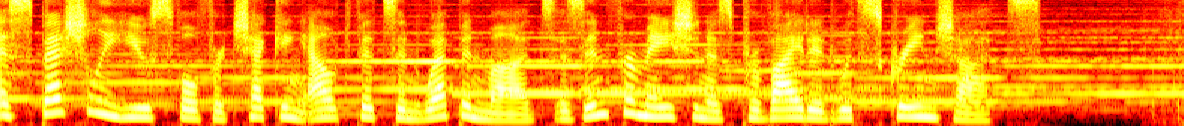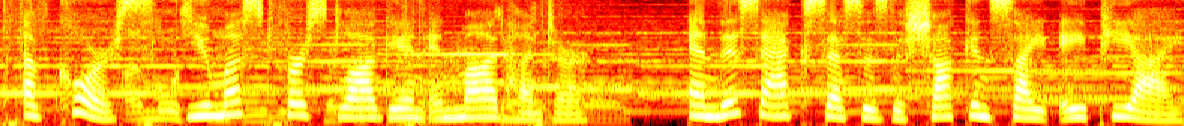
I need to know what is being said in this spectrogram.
Especially useful for checking outfits and weapon mods as information is provided with screenshots. Of course, you must first log in in Mod Hunter. And this accesses the Shocken Site API.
